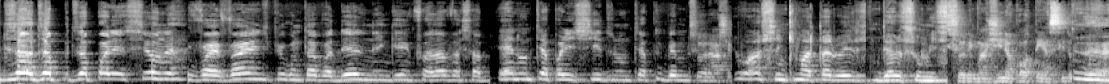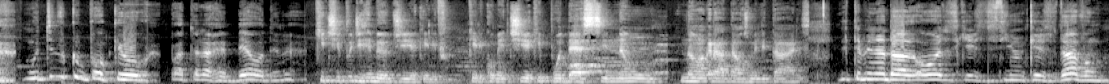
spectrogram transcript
Desa- desa- desapareceu, né? O vai, vai, a gente perguntava dele, ninguém falava, sabe? É, não ter aparecido, não ter O problema. senhor acha Eu acho sim que mataram ele, deram O sumiço. senhor imagina qual tenha sido. É, o motivo que um pouco que era rebelde, né? Que tipo de rebeldia que ele, que ele cometia que pudesse não, não agradar os militares? Determinadas ordens que eles tinham, que eles davam,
